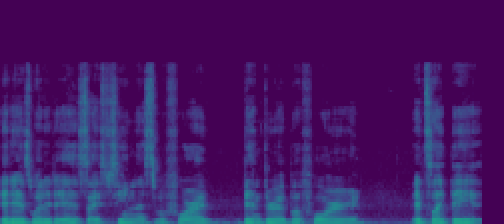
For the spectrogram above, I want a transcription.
it is what it is. I've seen this before. I've been through it before. It's like they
